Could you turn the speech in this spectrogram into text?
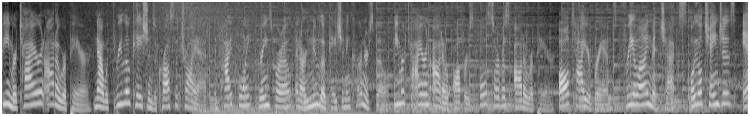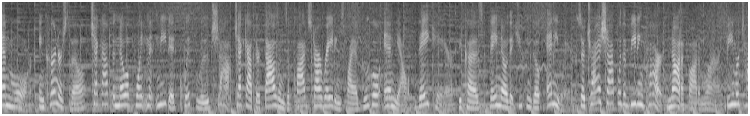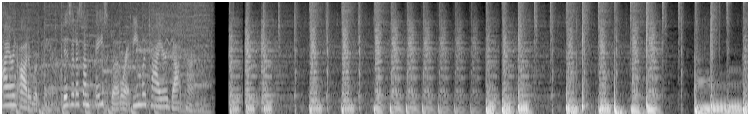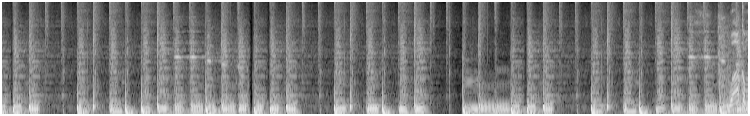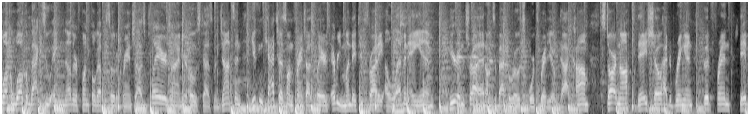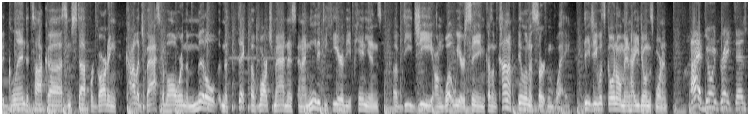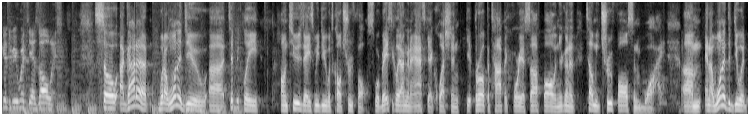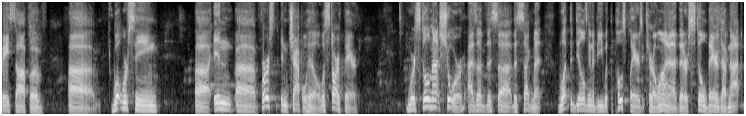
Beamer Tire and Auto Repair, now with three locations across the Triad in High Point, Greensboro, and our new location in Kernersville. Beamer Tire and Auto offers full service auto repair, all tire brands, free alignment checks, oil changes, and more. In Kernersville, check out the no appointment needed Quick Lube shop. Check out their thousands of five star ratings via Google and Yelp. They care because they know that you can go anywhere. So try a shop with a beating heart, not a bottom line. Beamer Tire and Auto Repair. Visit us on Facebook or at beamertire.com. Welcome, welcome, welcome back to another fun-filled episode of Franchise Players. I'm your host, Desmond Johnson. You can catch us on Franchise Players every Monday through Friday, 11 a.m. here in the Triad on Tobacco Road SportsRadio.com. Starting off today's show, had to bring in good friend David Glenn to talk uh, some stuff regarding college basketball. We're in the middle, in the thick of March Madness, and I needed to hear the opinions of DG on what we are seeing because I'm kind of feeling a certain way. DG, what's going on, man? How you doing this morning? I am doing great, Des. Good to be with you as always. So I gotta what I want to do. Uh, typically on Tuesdays we do what's called true false, where basically I'm going to ask you a question, get, throw up a topic for you, softball, and you're going to tell me true, false, and why. Okay. Um, and I wanted to do it based off of uh, what we're seeing uh, in uh, first in Chapel Hill. Let's start there. We're still not sure as of this uh, this segment what the deal is going to be with the post players at Carolina that are still there that have not,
